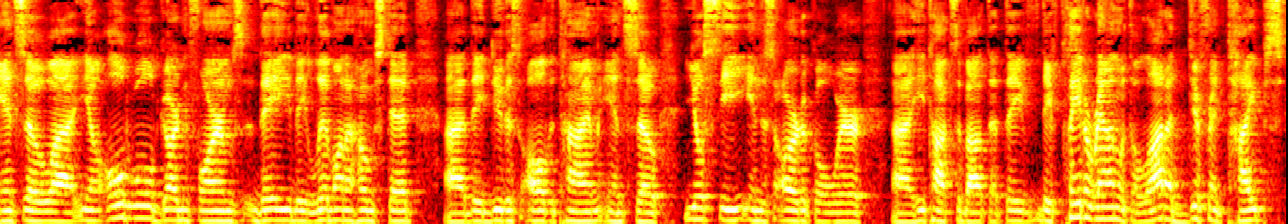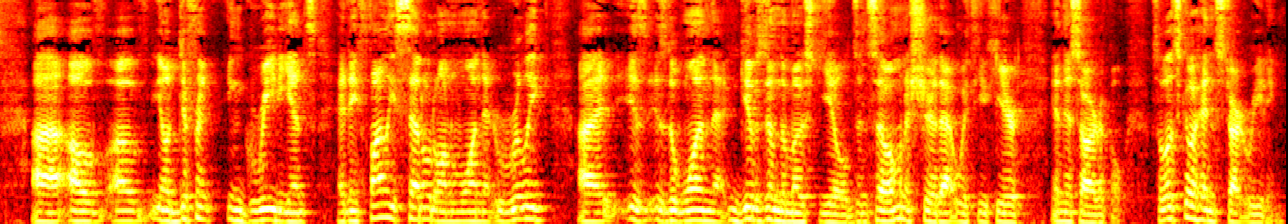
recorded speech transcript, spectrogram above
And so, uh, you know, Old World Garden Farms, they, they live on a homestead. Uh, they do this all the time. And so you'll see in this article where uh, he talks about that they've, they've played around with a lot of different types uh, of, of, you know, different ingredients. And they finally settled on one that really uh, is, is the one that gives them the most yields. And so I'm going to share that with you here in this article. So let's go ahead and start reading.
